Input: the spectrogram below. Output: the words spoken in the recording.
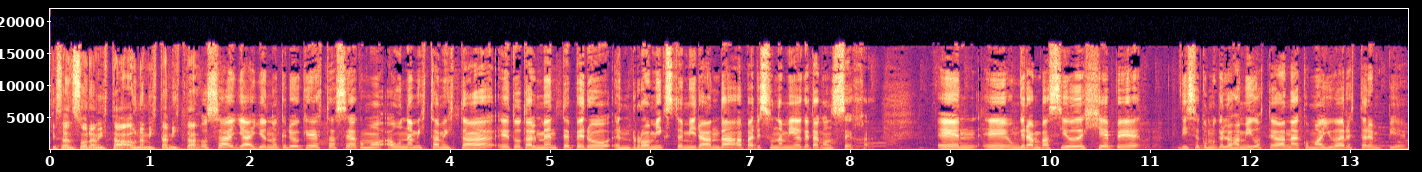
Que sean sobre amistad, a una amistad, amistad. O sea, ya, yo no creo que esta sea como a una amistad amistad eh, totalmente, pero en Romix de Miranda aparece una amiga que te aconseja. En eh, Un gran vacío de Jepe dice como que los amigos te van a como ayudar a estar en pie.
